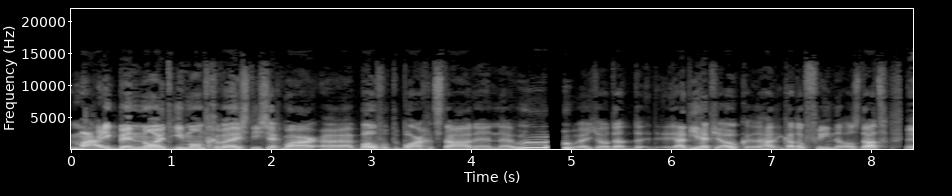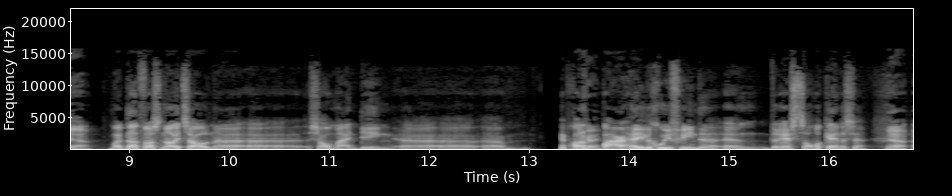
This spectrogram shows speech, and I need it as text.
maar ik ben nooit iemand geweest die zeg maar boven op de bar gaat staan en woe, weet je wel, dat, de, ja, die heb je ook. ik had ook vrienden als dat. Ja. Maar dat was nooit zo'n zo mijn ding. Um, ik heb gewoon okay. een paar hele goede vrienden en de rest is allemaal kennissen. Ja.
